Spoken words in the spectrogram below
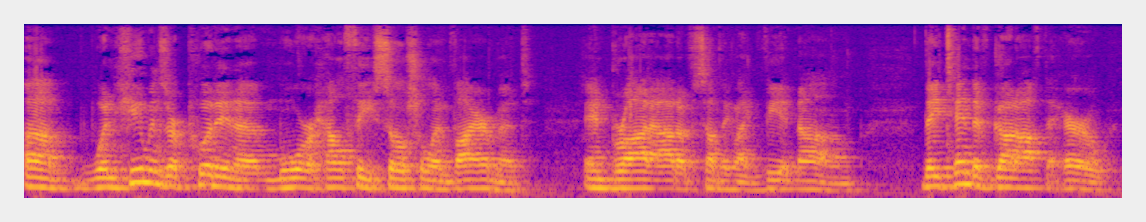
um, when humans are put in a more healthy social environment and brought out of something like Vietnam, they tend to have got off the heroin.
